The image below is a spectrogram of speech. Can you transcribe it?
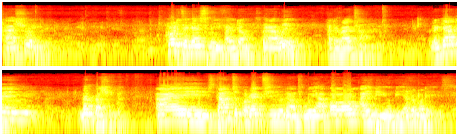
I assure you. Hold it against me if I don't, but I will at the right time. Regarding membership, I stand to correct you that we are all IPOB, everybody is.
